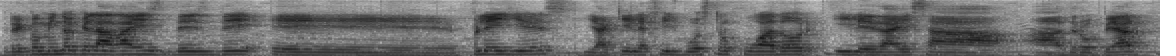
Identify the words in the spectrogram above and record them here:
Recomiendo que la hagáis desde eh, Players Y aquí elegís vuestro jugador y le dais a dropear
